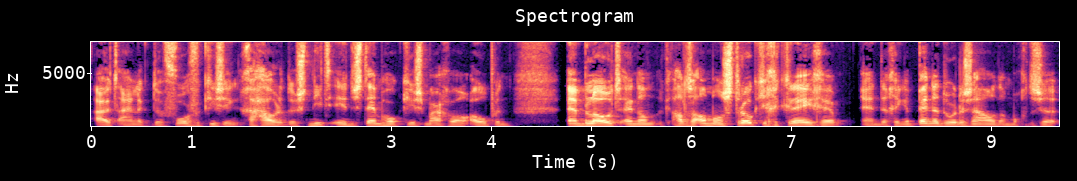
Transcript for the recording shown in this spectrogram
uiteindelijk de voorverkiezing gehouden. Dus niet in stemhokjes, maar gewoon open en bloot. En dan hadden ze allemaal een strookje gekregen. En er gingen pennen door de zaal. Dan mochten ze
